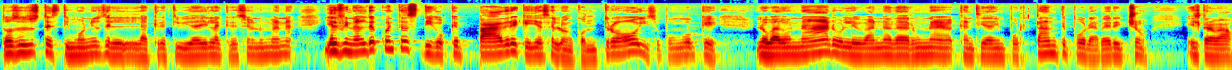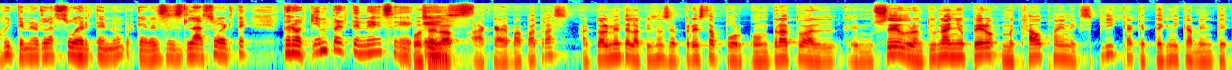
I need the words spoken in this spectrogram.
todos esos testimonios de la creatividad y la creación humana. Y al final de cuentas, digo, qué padre que ella se lo encontró y supongo que lo va a donar o le van a dar una cantidad importante por haber hecho el trabajo y tener la suerte, ¿no? Porque a veces es la suerte. Pero ¿a quién pertenece? Pues acá va para atrás. Actualmente la pieza se presta por contrato al eh, museo durante un año, pero McAlpine explica que técnicamente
